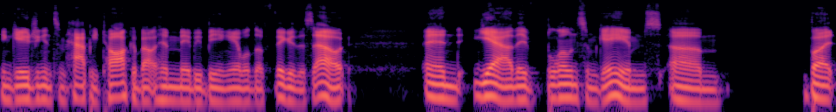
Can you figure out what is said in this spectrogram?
engaging in some happy talk about him maybe being able to figure this out. And yeah, they've blown some games, um, but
